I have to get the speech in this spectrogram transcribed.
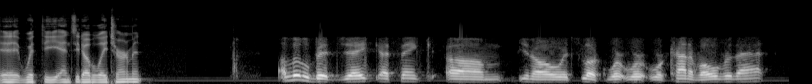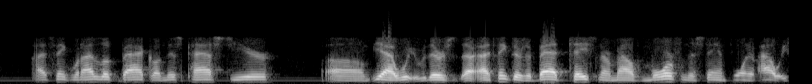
uh, with the NCAA tournament? A little bit, Jake. I think um, you know it's look we're we're we're kind of over that. I think when I look back on this past year, um, yeah, we, there's I think there's a bad taste in our mouth more from the standpoint of how we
